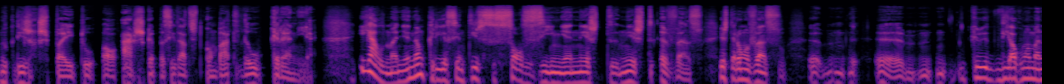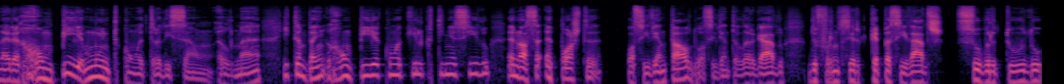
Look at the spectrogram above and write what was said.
no que diz respeito ao, às capacidades de combate da Ucrânia. E a Alemanha não queria sentir-se sozinha neste, neste avanço. Este era um avanço uh, uh, que, de alguma maneira, rompia muito com a tradição alemã e também rompia com aquilo que tinha sido a nossa aposta ocidental, do Ocidente alargado, de fornecer capacidades sobretudo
